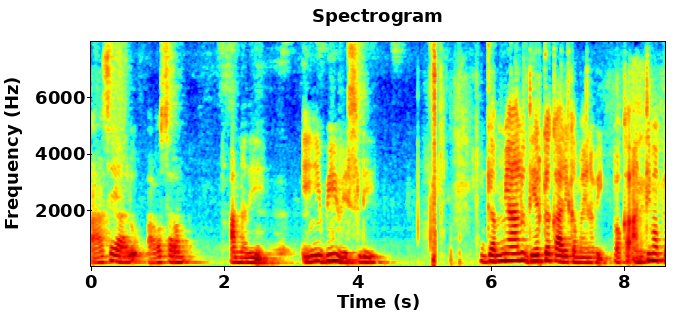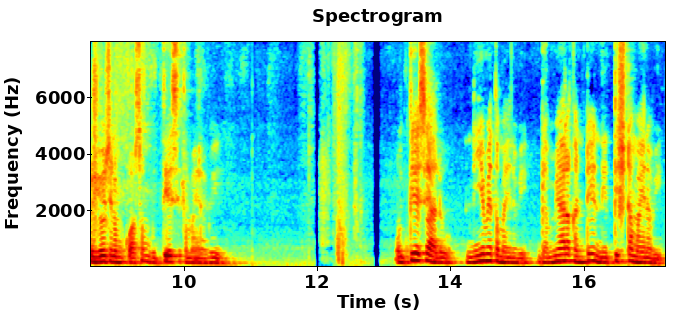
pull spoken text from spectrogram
ఆశయాలు అవసరం అన్నది ఈబి వెస్లీ గమ్యాలు దీర్ఘకాలికమైనవి. ఒక అంతిమ ప్రయోజనం కోసం ఉద్దేశితమైనవి. ఉద్దేశాలు నియమితమైనవి. గమ్యాల కంటే నిర్దిష్టమైనవి.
